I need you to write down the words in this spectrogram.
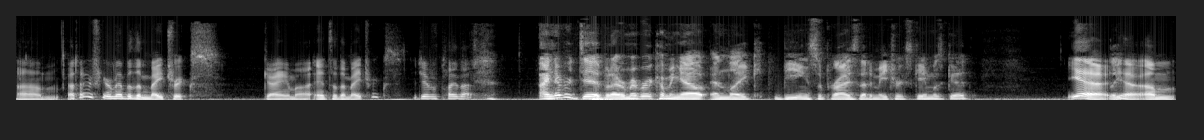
um, I don't know if you remember the Matrix game, uh, Enter the Matrix. Did you ever play that? I never did, but I remember it coming out and like being surprised that a Matrix game was good. Yeah, Like- yeah. Um,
